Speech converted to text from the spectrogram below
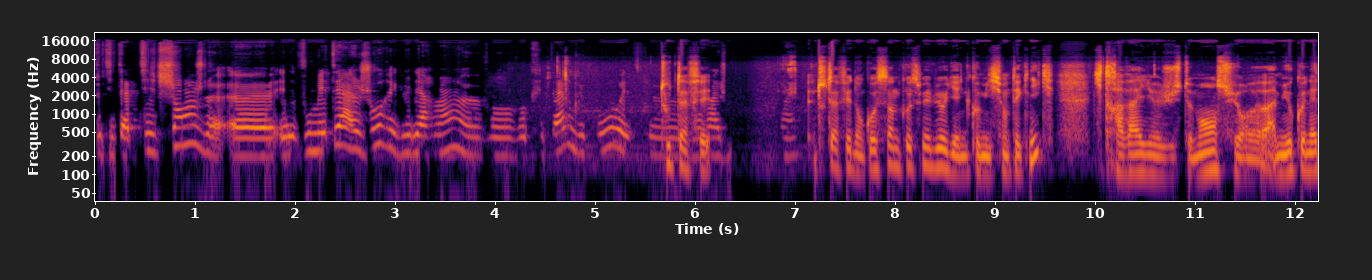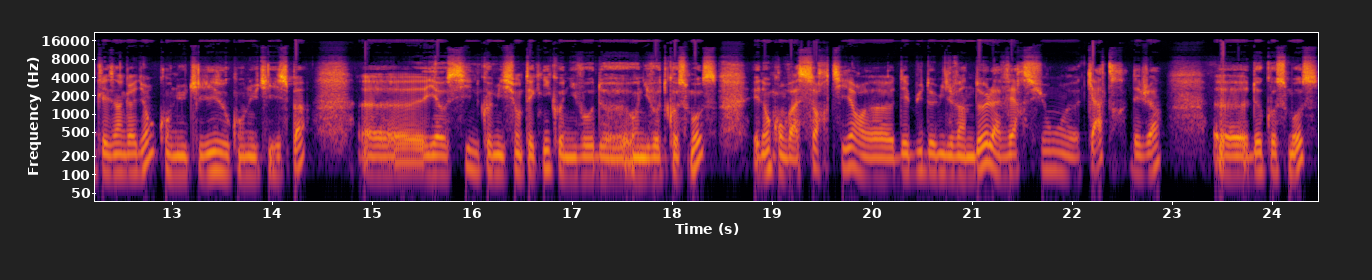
petit à petit changent. et vous mettez à jour régulièrement vos, critères du coup? Tout à fait. Tout à fait. Donc au sein de Cosme Bio, il y a une commission technique qui travaille euh, justement sur euh, à mieux connaître les ingrédients qu'on utilise ou qu'on n'utilise pas. Euh, il y a aussi une commission technique au niveau de au niveau de Cosmos et donc on va sortir début 2022 la version 4 déjà de Cosmos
